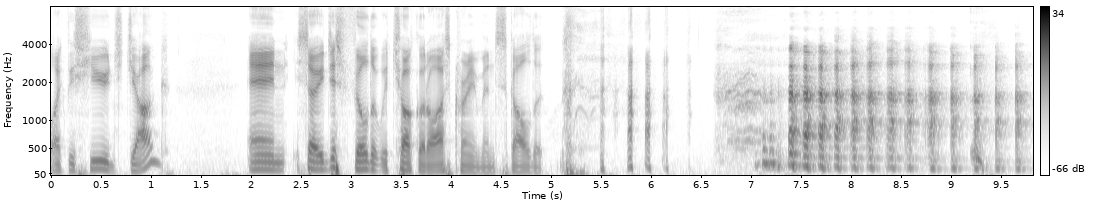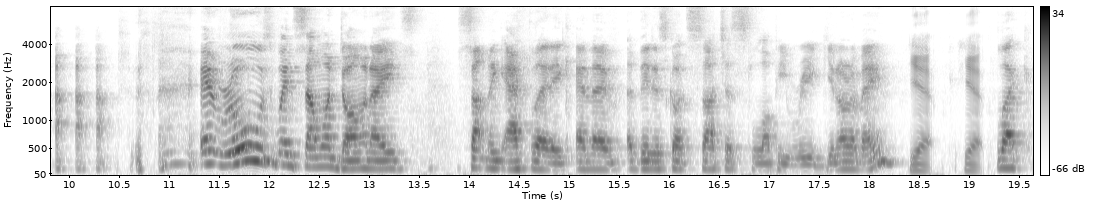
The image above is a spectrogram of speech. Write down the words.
like this huge jug, and so he just filled it with chocolate ice cream and sculled it. it rules when someone dominates something athletic and they've they just got such a sloppy rig. You know what I mean? yeah, yeah, Like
